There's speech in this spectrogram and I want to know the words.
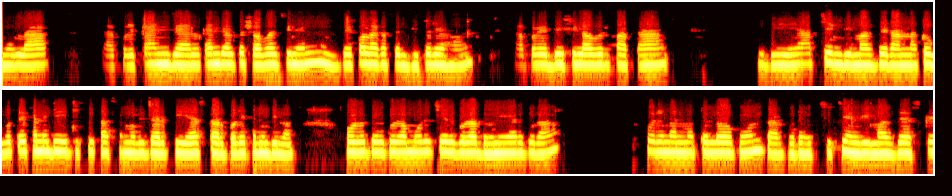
মূলা, তারপরে কাঞ্জাল। কাঞ্জাল তো সবাই চিনেন যে কলা গাছের ভিতরে হয়। তারপরে দেশি লাউয়ের পাতা দিয়ে আর চিংড়ি মাছ দিয়ে রান্না করব তো এখানে দিয়ে দিচ্ছি কাঁচামরিচ আর পেঁয়াজ। তারপরে এখানে দিলাম হলুদের গুঁড়া, মরিচের গুঁড়া, ধনিয়ার গুঁড়া, পরিমাণ মতো লবণ, তারপরে হচ্ছে চিংড়ি মাছ দিয়ে আজকে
